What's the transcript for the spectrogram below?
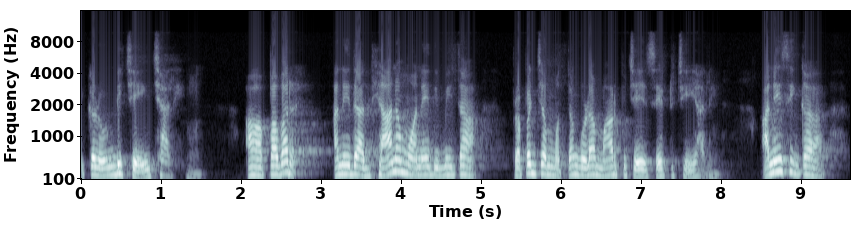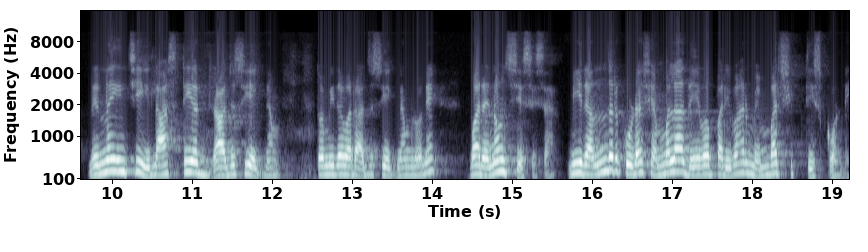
ఇక్కడ ఉండి చేయించాలి. ఆ పవర్ అనేది ఆ ధ్యానము అనేది మిగతా ప్రపంచం మొత్తం కూడా మార్పు చేసేట్టు చేయాలి. అనేసి ఇంకా నిర్ణయించి లాస్ట్ ఇయర్ రాజసు యజ్ఞం తొమ్మిదవ రాజసు యజ్ఞంలోనే వారు అనౌన్స్ చేసేసారు. మీరందరూ కూడా శమ్మలా దేవ పరివార్ మెంబర్షిప్ తీసుకోండి.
